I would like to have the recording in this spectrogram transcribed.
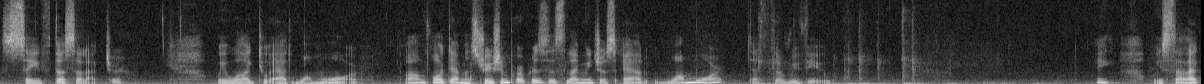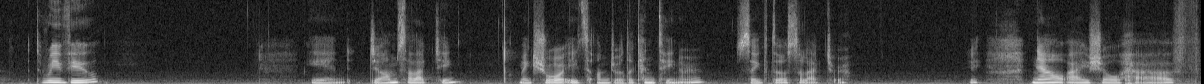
save the selector. We would like to add one more um, for demonstration purposes, let me just add one more. That's the review. Okay. We select the review and done selecting. Make sure it's under the container. Save the selector. Okay. Now I shall have,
